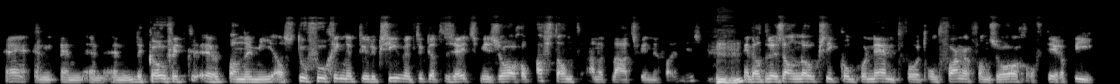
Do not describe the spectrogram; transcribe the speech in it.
En, en, en, en de COVID-pandemie als toevoeging natuurlijk zien we natuurlijk dat er steeds meer zorg op afstand aan het plaatsvinden van is. Mhm. En dat er dus al een logistiek component voor het ontvangen van zorg of therapie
